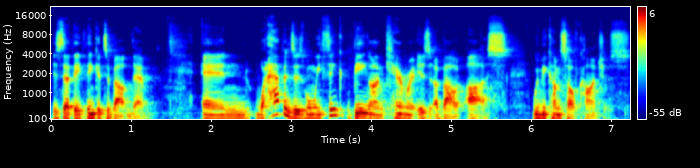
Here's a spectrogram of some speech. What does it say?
is that they think it's about them. And what happens is when we think being on camera is about us, we become self-conscious.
